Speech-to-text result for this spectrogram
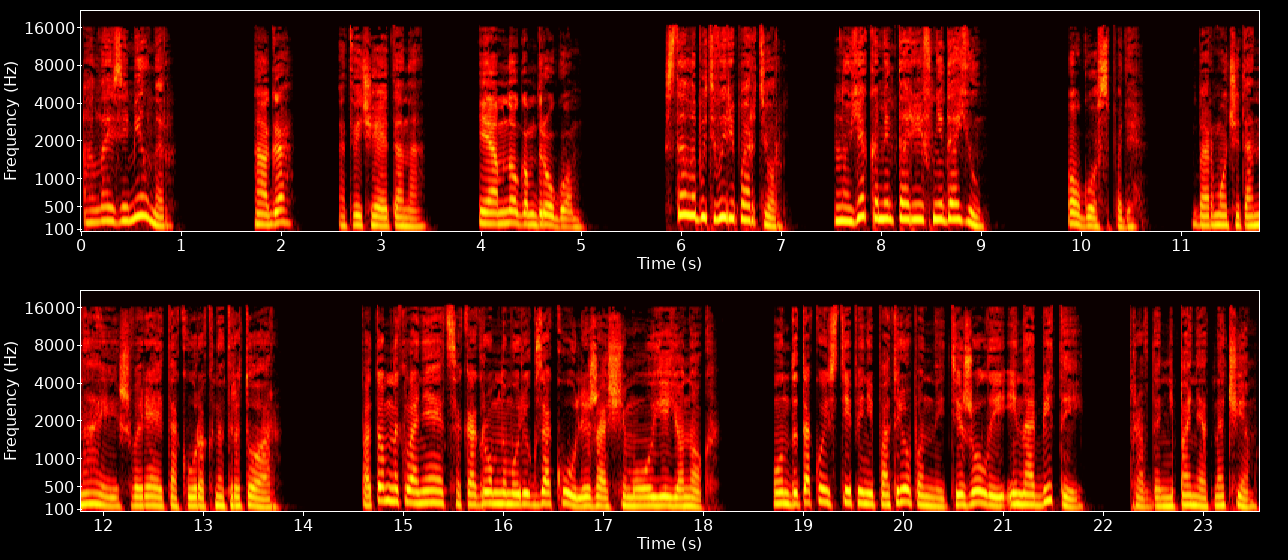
А Лайзи Милнер? Ага, отвечает она. И о многом другом. Стало быть, вы репортер, но я комментариев не даю. О господи, бормочет она и швыряет окурок на тротуар. Потом наклоняется к огромному рюкзаку, лежащему у ее ног. Он до такой степени потрепанный, тяжелый и набитый, правда непонятно чем,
